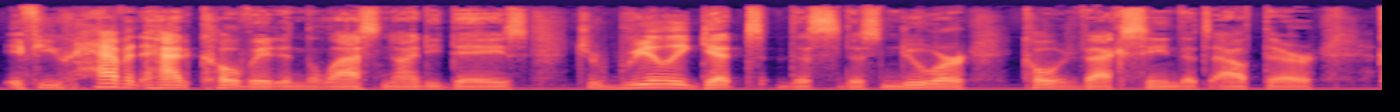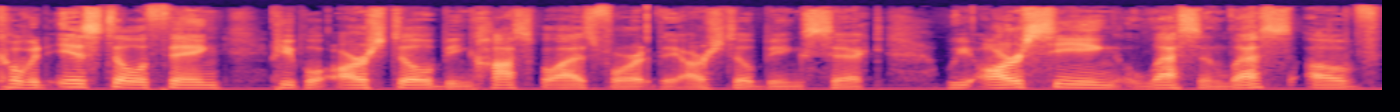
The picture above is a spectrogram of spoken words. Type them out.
if you haven't had COVID in the last 90 days to really get this, this newer COVID vaccine that's out there. COVID is still a thing. People are still being hospitalized for it, they are still being sick. We are seeing less and less of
